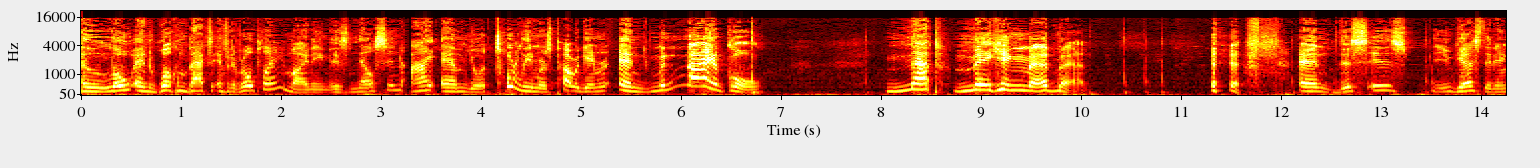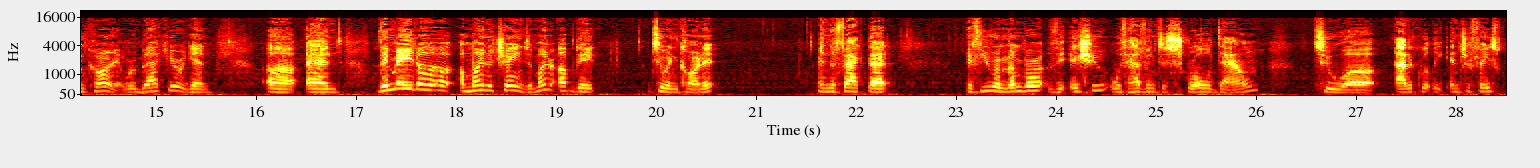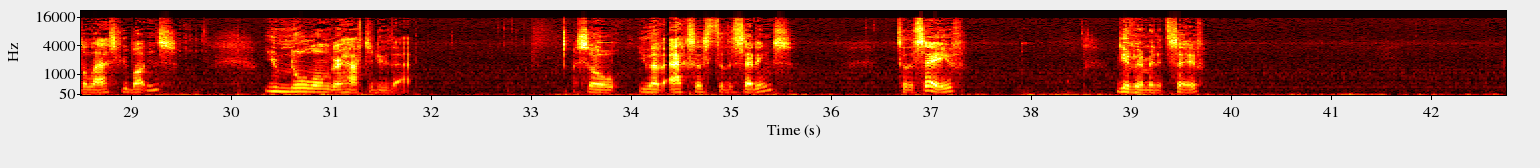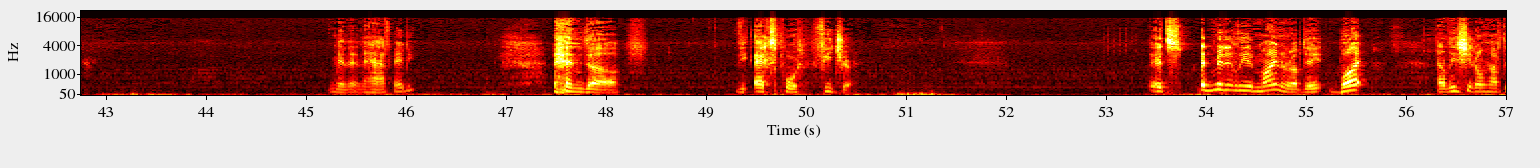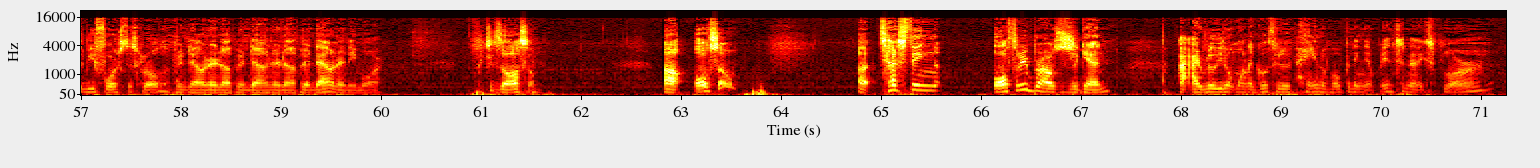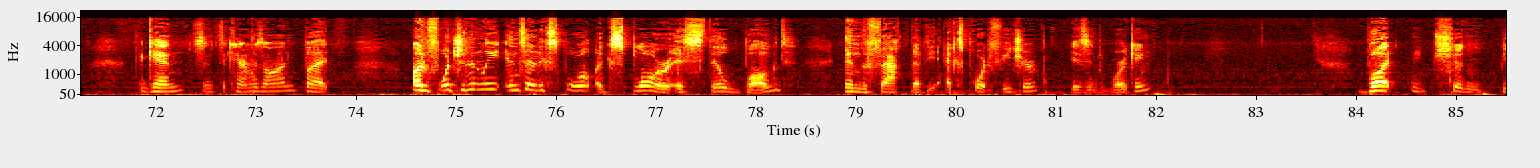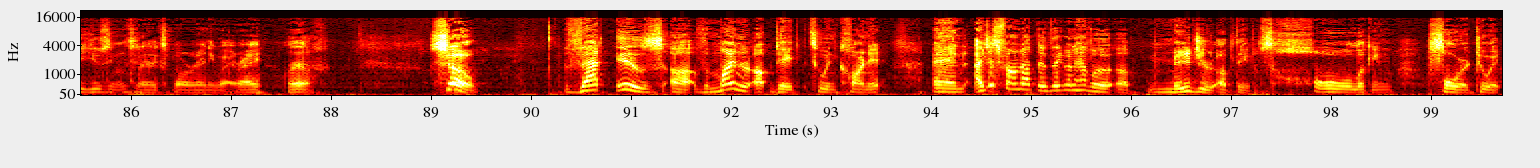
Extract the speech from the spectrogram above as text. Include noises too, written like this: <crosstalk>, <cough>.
Hello and welcome back to Infinite Roleplay. My name is Nelson. I am your totally immersed power gamer and maniacal map making madman. <laughs> and this is, you guessed it, Inkarnate. We're back here again. Uh, and they made a, a minor change, a minor update to Inkarnate in the fact that if you remember the issue with having to scroll down to uh, adequately interface with the last few buttons, you no longer have to do that. So you have access to the settings, to the save, give it a minute save, minute and a half maybe, and uh, the export feature. It's admittedly a minor update, but at least you don't have to be forced to scroll up and down and up and down and up and down anymore which is awesome. Uh, also, uh, testing all three browsers again. I, I really don't want to go through the pain of opening up Internet Explorer again since the camera's on, but unfortunately, Internet Explorer, Explorer is still bugged in the fact that the export feature isn't working. But you shouldn't be using Internet Explorer anyway, right? Ugh. So, that is uh, the minor update to Inkarnate. And I just found out that they're going to have a, a, major update. So looking forward to it.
